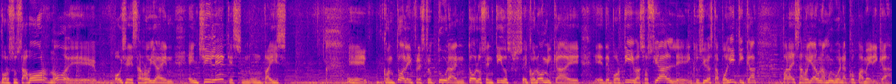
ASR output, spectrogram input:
por su sabor, ¿no? Eh, hoy se desarrolla en, en, Chile, que es un, país con toda la infraestructura en todos los sentidos, económica, deportiva, social, inclusive hasta política, para desarrollar una muy buena Copa América.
